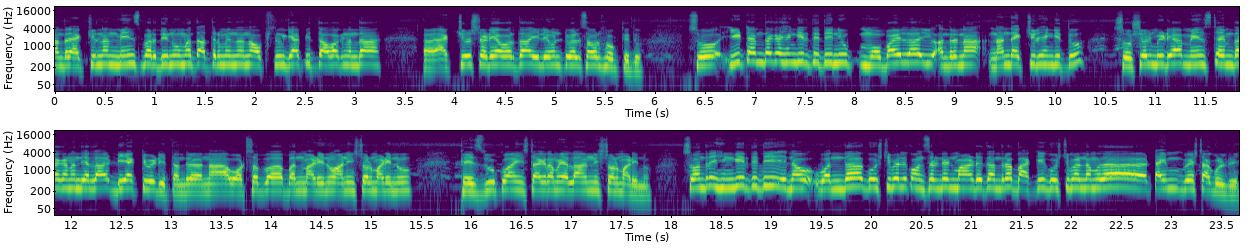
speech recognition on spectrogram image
ಅಂದ್ರೆ ಆ್ಯಕ್ಚುಲಿ ನಾನು ಮೇನ್ಸ್ ಬರ್ದಿನು ಮತ್ತು ಅದ್ರ ಮೇಲೆ ನನ್ನ ಆಪ್ಷನಲ್ ಗ್ಯಾಪ್ ಇತ್ತು. ಅವಾಗ ನಂದು ಆ್ಯಕ್ಚುಲ್ ಸ್ಟಡಿ ಅವರ್ದ ಇಲೆವೆನ್ ಟ್ವೆಲ್ಸ್ ಅವರ್ಸ್ ಹೋಗ್ತಿದ್ದು ಸೊ ಈ ಟೈಮ್ದಾಗ ಹೆಂಗಿರ್ತೈತಿ? ನೀವು ಮೊಬೈಲ್ ಅಂದ್ರೆ ನಾ, ನಂದು ಆ್ಯಕ್ಚುಲಿ ಹೆಂಗಿತ್ತು? ಸೋಷಿಯಲ್ ಮೀಡಿಯಾ ಮೇನ್ಸ್ ಟೈಮ್ದಾಗ ನಂದು ಎಲ್ಲ ಡಿಆಕ್ಟಿವೇಟ್ ಇತ್ತು. ಅಂದ್ರೆ ನಾ ವಾಟ್ಸಪ್ ಬಂದ್ ಮಾಡಿನು ಅನ್ಇನ್ಸ್ಟಾಲ್ ಮಾಡಿನು ಫೇಸ್ಬುಕ್ಕು ಇನ್ಸ್ಟಾಗ್ರಾಮ್ ಎಲ್ಲ ಅನ್ಇನ್ಸ್ಟಾಲ್ ಮಾಡಿನು. ಸೊ ಅಂದರೆ ಹಿಂಗೆ ಇರ್ತೈತಿ ನಾವು ಒಂದೇ ಗೋಷ್ಠಿ ಮೇಲೆ ಕಾನ್ಸಂಟ್ರೇಟ್ ಮಾಡಿದಂದ್ರೆ ಬಾಕಿ ಗೋಷ್ಠಿ ಮೇಲೆ ನಮ್ಗೆ ಟೈಮ್ ವೇಸ್ಟ್ ಆಗುಲ್ರಿ.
